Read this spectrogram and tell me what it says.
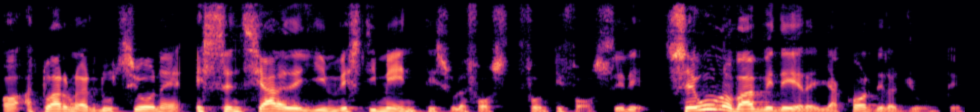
attuare una riduzione essenziale degli investimenti sulle fos- fonti fossili, se uno va a vedere gli accordi raggiunti,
